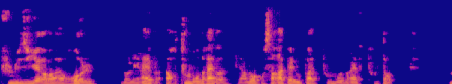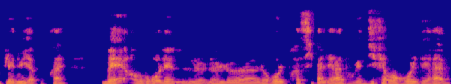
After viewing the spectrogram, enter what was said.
plusieurs rôles dans les rêves. Alors tout le monde rêve, hein, clairement, qu'on s'en rappelle ou pas, tout le monde rêve tout le temps, toutes les nuits à peu près. Mais en gros, le, le, le, rôle principal des rêves, ou les différents rôles des rêves,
